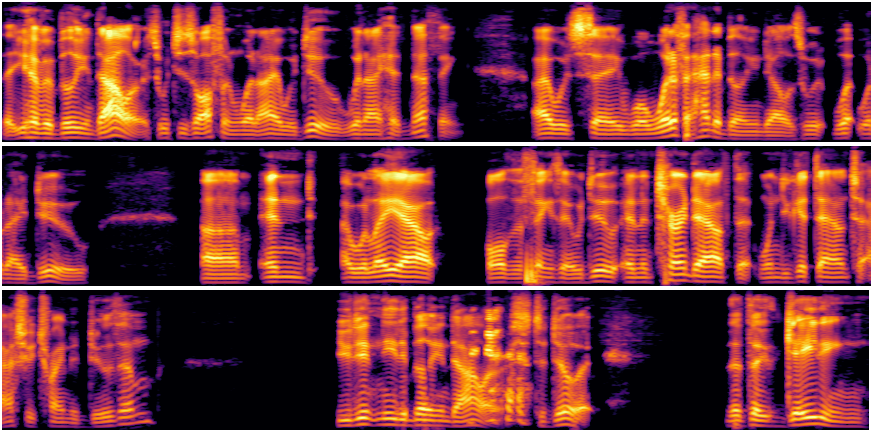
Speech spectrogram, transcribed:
that you have a billion dollars, which is often what I would do when I had nothing. I would say, well, what if I had a billion dollars? What, would I do? Um, and I would lay out all the things I would do. And it turned out that when you get down to actually trying to do them, you didn't need a billion dollars to do it. That the gating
